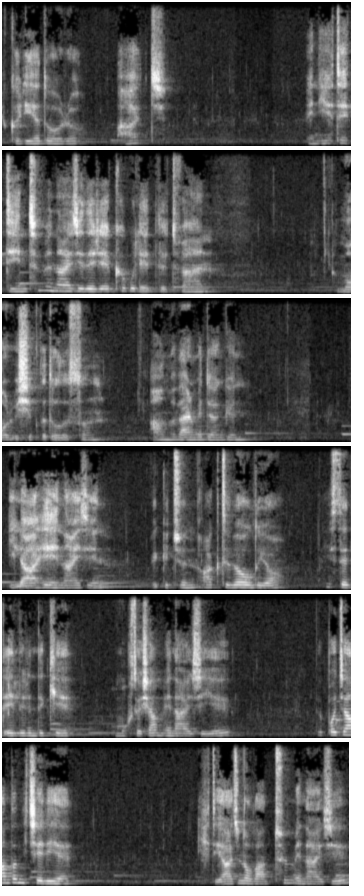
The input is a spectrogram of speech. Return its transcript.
yukarıya doğru aç Ve niyet ettiğin tüm enerjileri kabul et lütfen. Mor ışıkla dolusun. Alma verme döngün. İlahi enerjin ve gücün aktive oluyor. Hisset ellerindeki muhteşem enerjiyi ve bacağından içeriye ihtiyacın olan tüm enerji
